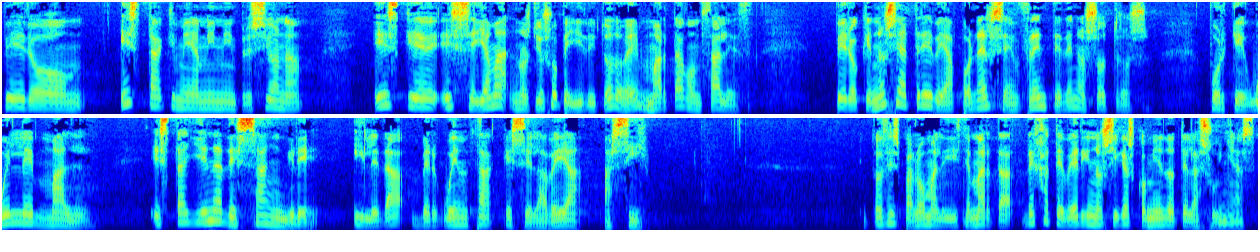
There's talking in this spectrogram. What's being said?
Pero esta que a mí me impresiona es que se llama, nos dio su apellido y todo, ¿eh? Marta González, pero que no se atreve a ponerse enfrente de nosotros porque huele mal, está llena de sangre y le da vergüenza que se la vea así. Entonces Paloma le dice, Marta, déjate ver y no sigas comiéndote las uñas.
